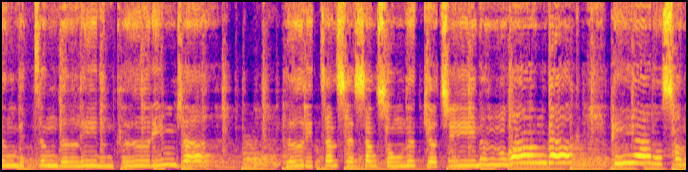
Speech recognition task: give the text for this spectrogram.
밑 흔들리는 그림자 흐릿한 세상 속 느껴지는 환각 피아노 선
